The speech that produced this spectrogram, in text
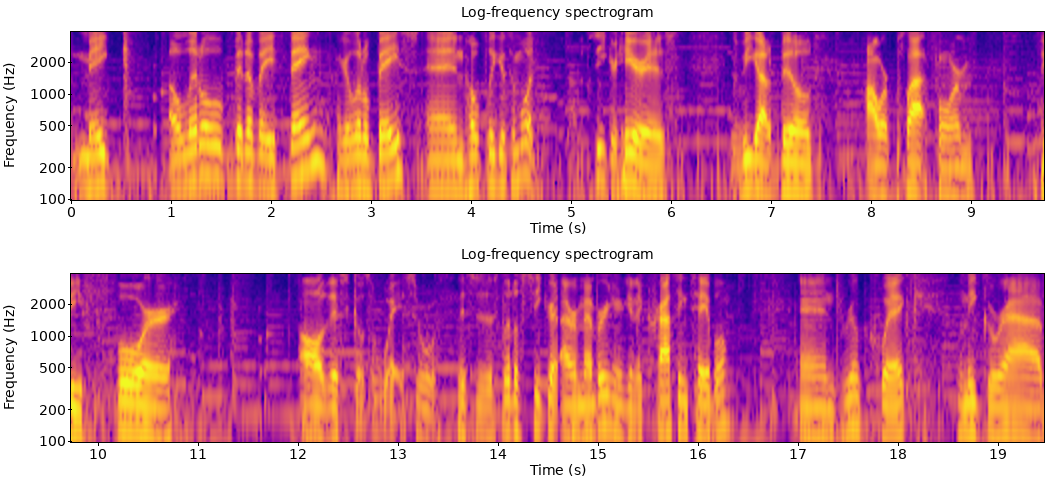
make a little bit of a thing, like a little base, and hopefully get some wood. The secret here is, is we gotta build our platform before all this goes away. So this is this little secret I remember. You're gonna get a crafting table, and real quick, let me grab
